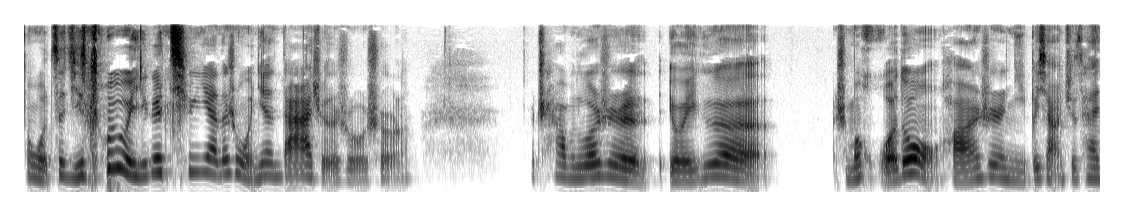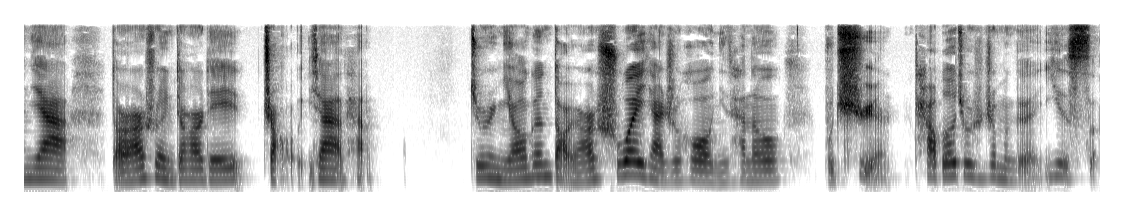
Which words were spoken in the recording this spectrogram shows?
那我自己 都有一个经验，那是我念大学的时候事儿了，差不多是有一个什么活动，好像是你不想去参加，导员说你到时候得找一下他。就是你要跟导员说一下之后，你才能不去，差不多就是这么个意思。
